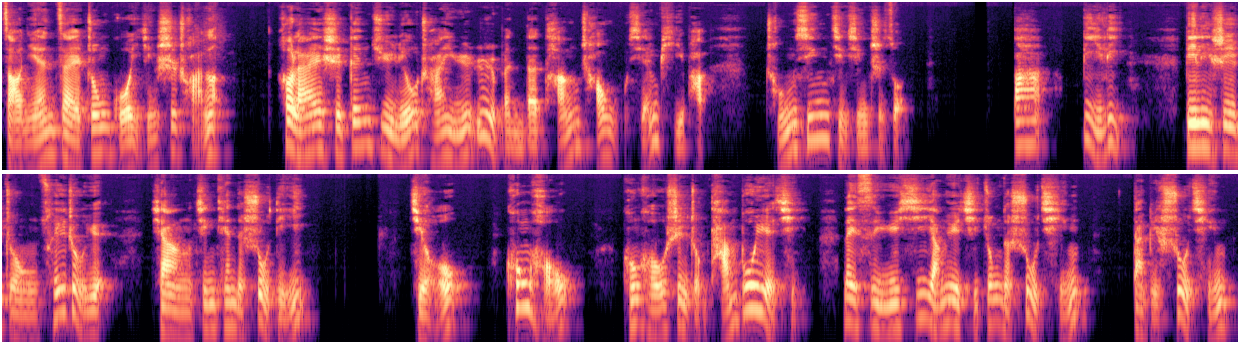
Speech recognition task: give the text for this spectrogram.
早年在中国已经失传了，后来是根据流传于日本的唐朝五弦琵琶重新进行制作。八臂力，臂力是一种吹奏乐。像今天的竖笛，九箜篌，箜篌是一种弹拨乐器，类似于西洋乐器中的竖琴，但比竖琴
